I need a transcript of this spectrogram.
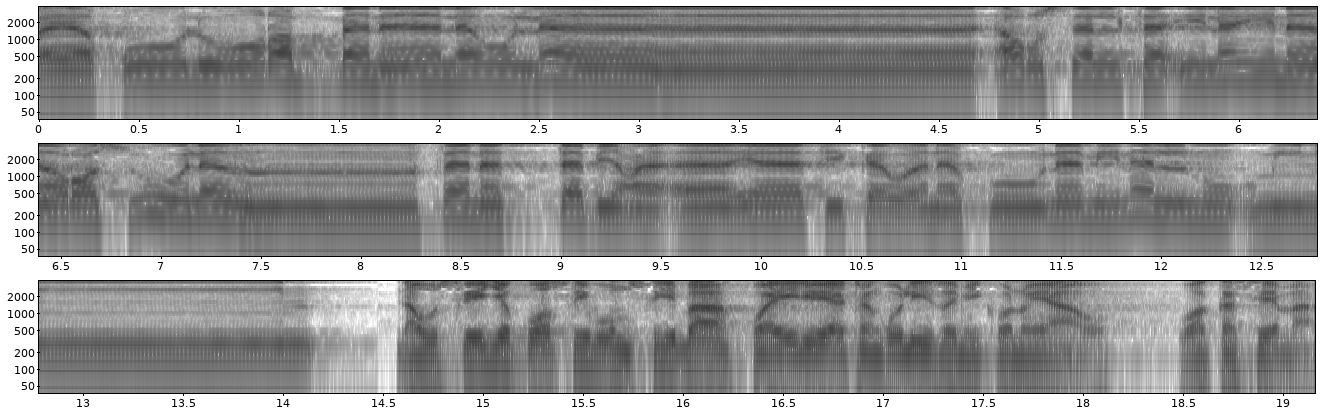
فيقولوا ربنا لولا أرسلت إلينا رسولا فنتبع آياتك ونكون من المؤمنين Na usije kuwasibu msiba kwa iliyoyatanguliza mikono yao. Wakasema,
